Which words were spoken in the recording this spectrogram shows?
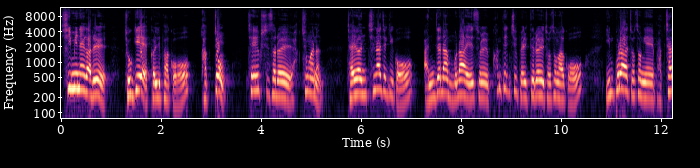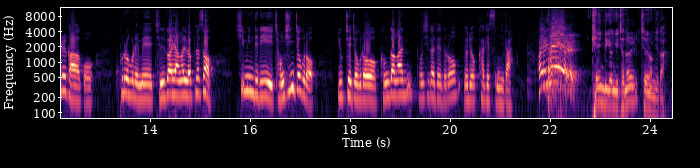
시민의 가를 조기에 건립하고 각종 체육시설을 확충하는 자연 친화적이고 안전한 문화예술 컨텐츠 벨트를 조성하고 인프라 조성에 박차를 가하고 프로그램의 질과 양을 높여서 시민들이 정신적으로 육체적으로 건강한 도시가 되도록 노력하겠습니다. 화이팅! KMB 경기 채널 최은호입니다.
